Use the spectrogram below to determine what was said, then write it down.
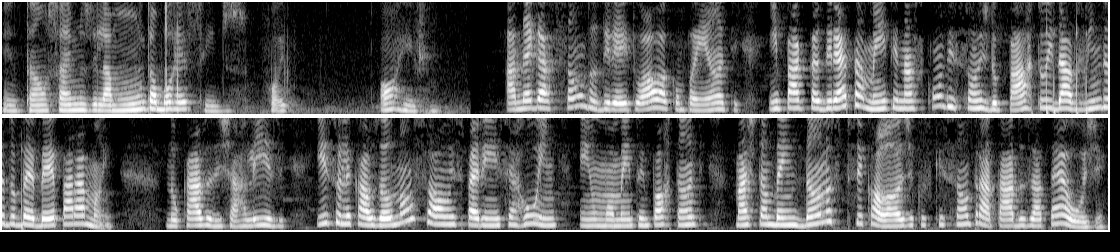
Então saímos de lá muito aborrecidos, foi horrível. A negação do direito ao acompanhante impacta diretamente nas condições do parto e da vinda do bebê para a mãe. No caso de Charlize, isso lhe causou não só uma experiência ruim em um momento importante, mas também danos psicológicos que são tratados até hoje.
